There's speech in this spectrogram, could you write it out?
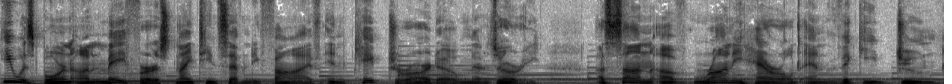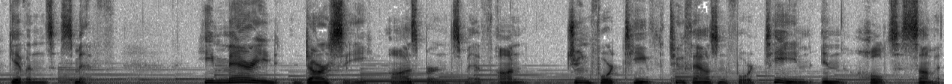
He was born on May 1, 1975, in Cape Girardeau, Missouri, a son of Ronnie Harold and Vicki June Givens Smith. He married Darcy Osborne Smith on June 14, 2014, in Holts Summit.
